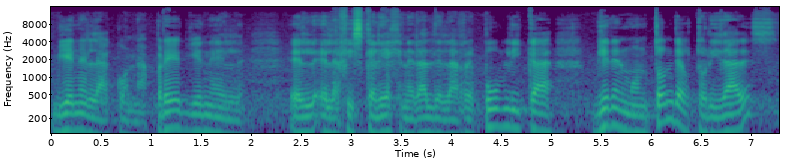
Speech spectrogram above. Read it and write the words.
Viene la CONAPRED, viene la Fiscalía General de la República, viene un montón de autoridades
